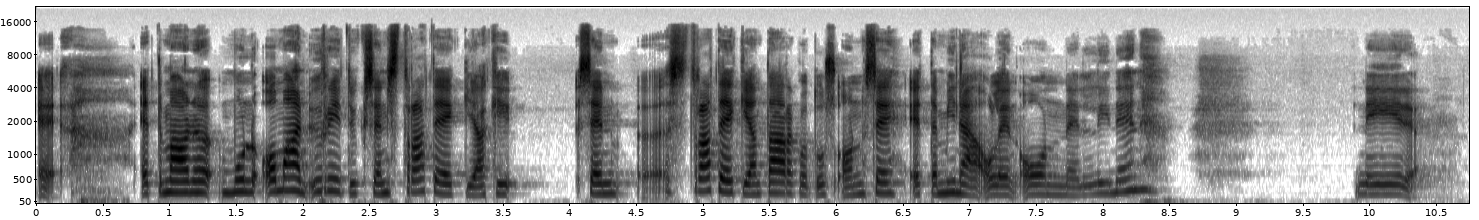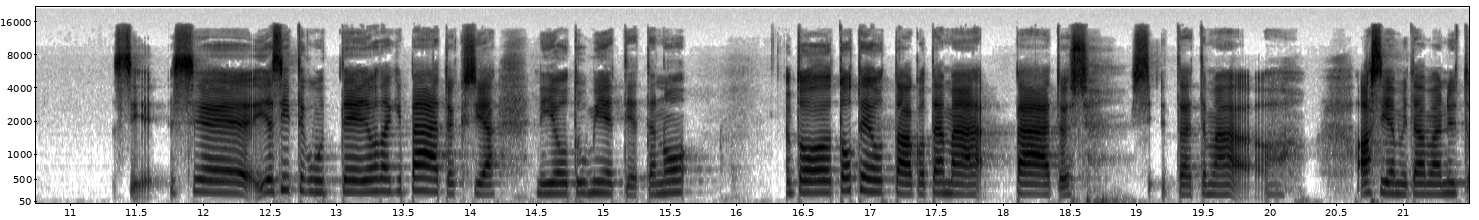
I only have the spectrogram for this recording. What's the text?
e, että mä oon mun oman yrityksen strategiakin sen strategian tarkoitus on se, että minä olen onnellinen. Niin se, se, ja sitten kun tee jotakin päätöksiä, niin joutuu miettimään, että no, to, toteuttaako tämä päätös tai tämä asia, mitä mä nyt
